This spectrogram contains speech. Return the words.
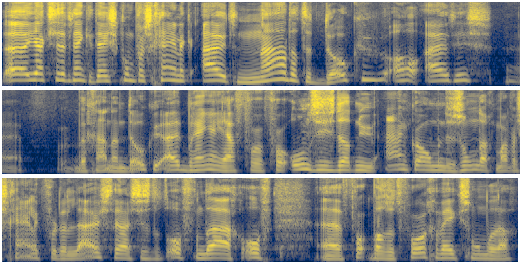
ja, ik zit even te denken, deze komt waarschijnlijk uit nadat de docu al uit is. Uh, we gaan een docu uitbrengen. Ja, voor, voor ons is dat nu aankomende zondag, maar waarschijnlijk voor de luisteraars is dat of vandaag of uh, voor, was het vorige week zondag.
